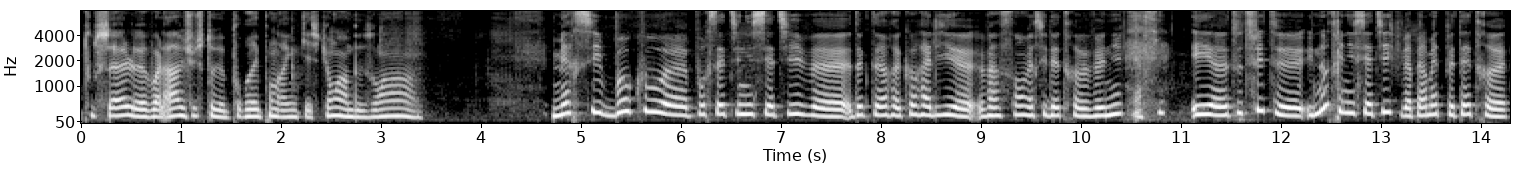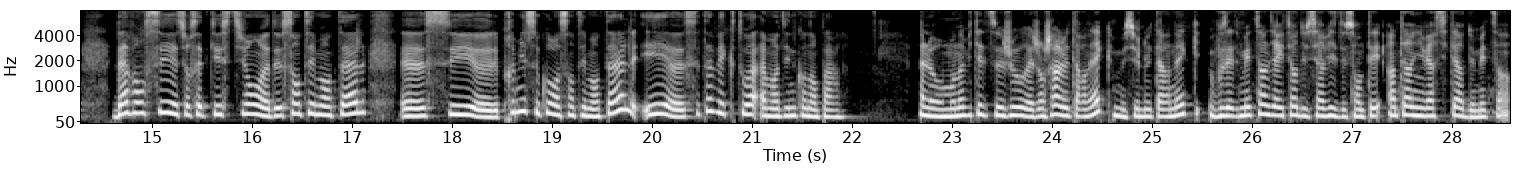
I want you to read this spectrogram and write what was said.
tout seuls, voilà, juste pour répondre à une question, à un besoin. Merci beaucoup pour cette initiative, docteur Coralie Vincent. Merci d'être venue. Merci. Et euh, tout de suite, euh, une autre initiative qui va permettre peut-être euh, d'avancer sur cette question de santé mentale, c'est les premiers secours en santé mentale. Et c'est avec toi, Amandine, qu'on en parle. Alors, mon invité de ce jour est Jean-Charles Le Tarnec. Monsieur Le Tarnec, vous êtes médecin directeur du service de santé interuniversitaire de, médecin,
